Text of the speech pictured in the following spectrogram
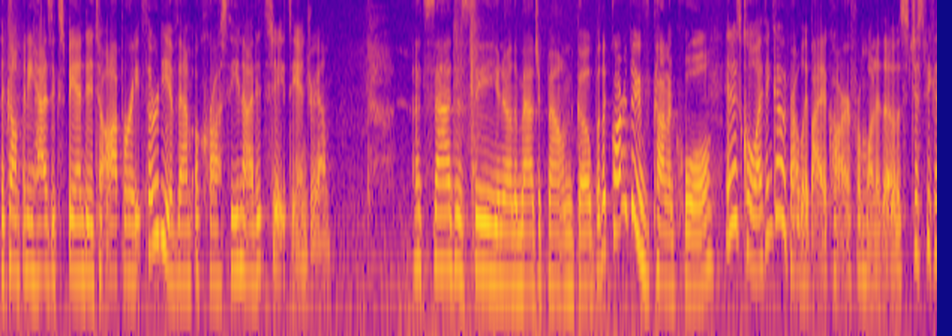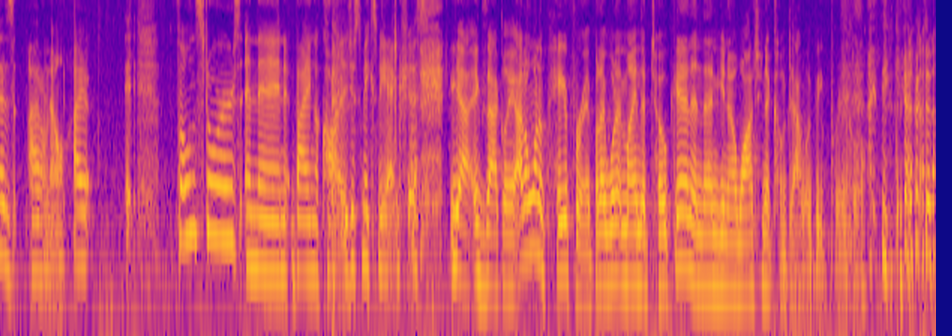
The company has expanded to operate 30 of them across the United States. Andrea. It's sad to see, you know, the Magic Mountain go, but the car thing's kind of cool. It is cool. I think I would probably buy a car from one of those just because, I don't know, I. It, phone stores and then buying a car. It just makes me anxious. yeah, exactly. I don't want to pay for it, but I wouldn't mind the token and then, you know, watching it come down would be pretty cool. I think you have to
